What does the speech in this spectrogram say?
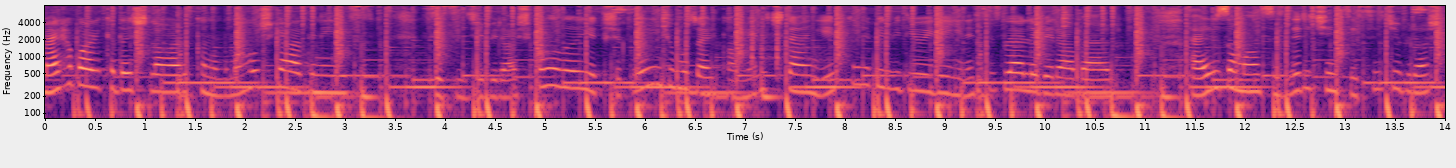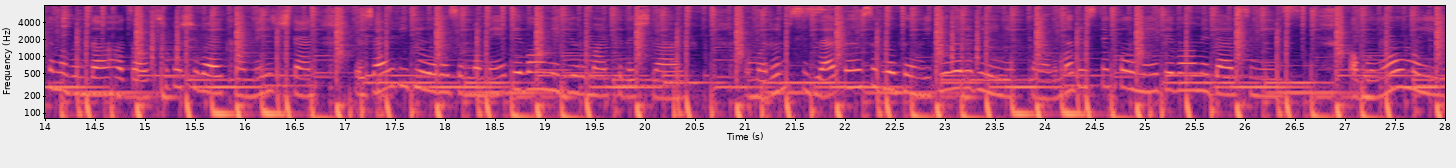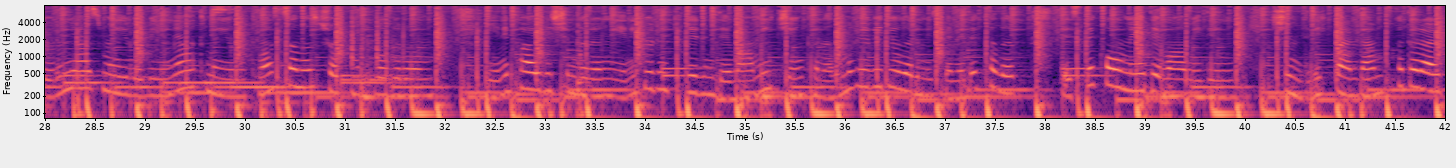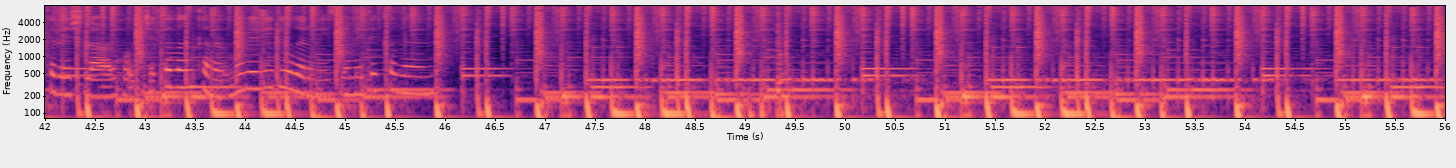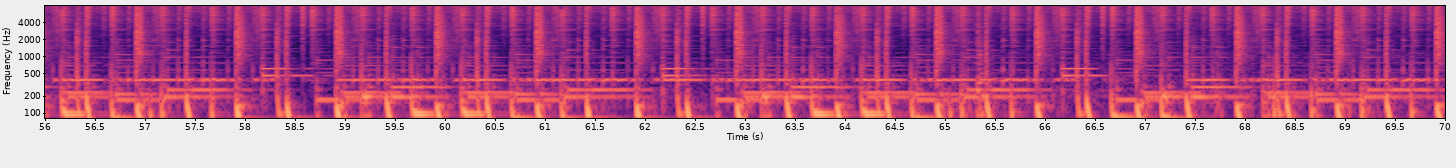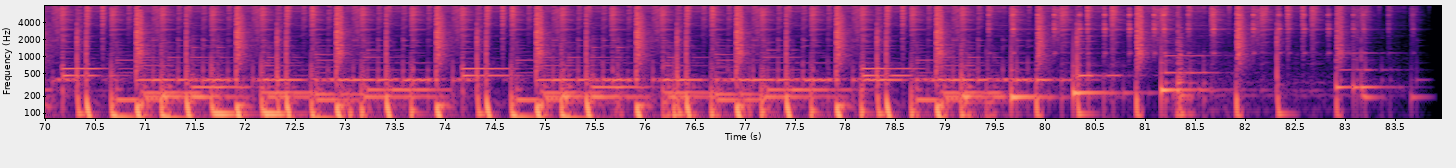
Merhaba arkadaşlar, kanalıma hoş geldiniz. Sessizce Bir Aşk kanalı yakışıklı oyuncumuz Erkan Meriç'ten yepyeni bir video ile yine sizlerle beraber. Her zaman sizler için Sessizce Bir Aşk kanalında Hazal Subaşı ve Erkan Meriç'ten özel videolar hazırlamaya devam ediyorum arkadaşlar. Umarım sizler de hazırladığım videoları beğenip kanalıma destek olmaya devam edersiniz. Abone olmayı, takip olurum. Yeni paylaşımların, yeni görüntülerin devamı için kanalımı ve videolarımı izlemede kalıp destek olmaya devam edin. Şimdilik benden bu kadar arkadaşlar. Hoşçakalın. Kanalıma ve videolarımı izlemede kalın.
